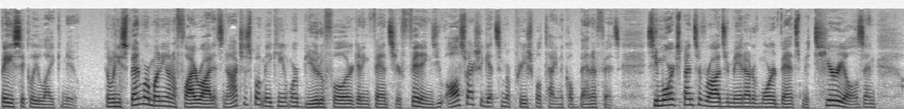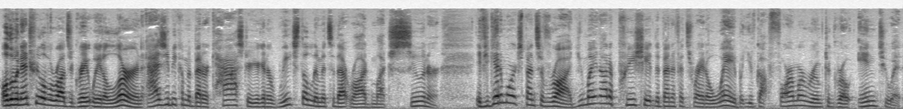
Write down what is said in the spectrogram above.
basically like new. And when you spend more money on a fly rod, it's not just about making it more beautiful or getting fancier fittings. You also actually get some appreciable technical benefits. See, more expensive rods are made out of more advanced materials. And although an entry level rod's a great way to learn, as you become a better caster, you're going to reach the limits of that rod much sooner. If you get a more expensive rod, you might not appreciate the benefits right away, but you've got far more room to grow into it.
